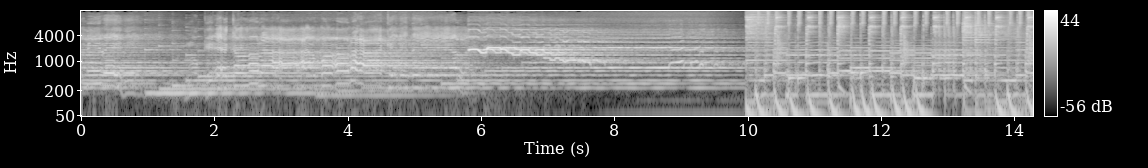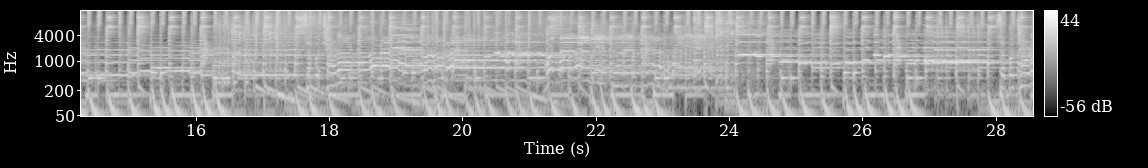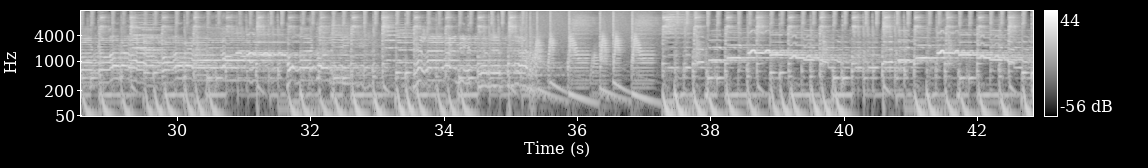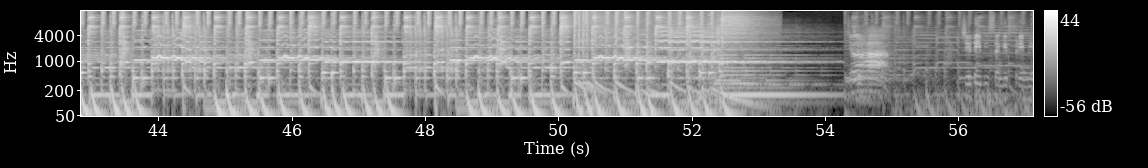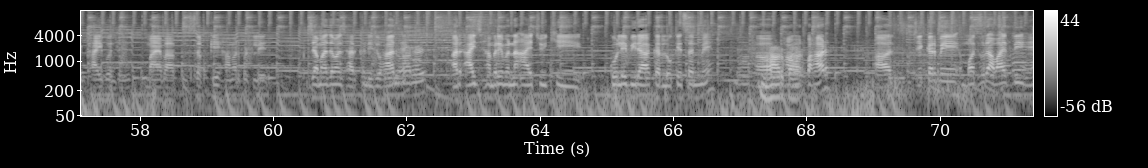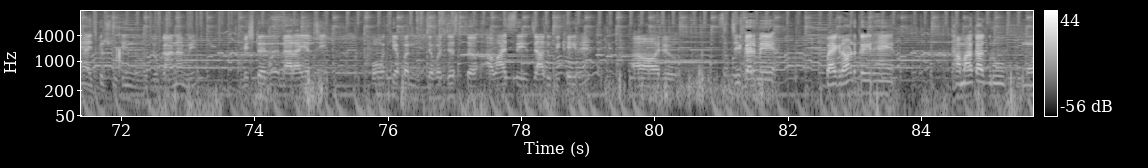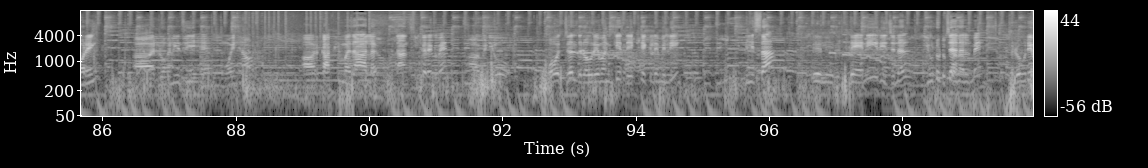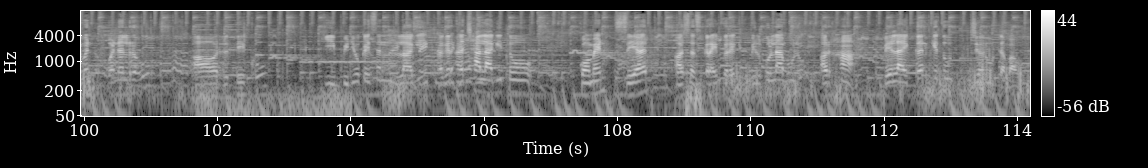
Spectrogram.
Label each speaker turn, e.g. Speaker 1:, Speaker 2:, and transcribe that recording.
Speaker 1: আমি রে মুখে করা বরা করে দেল সব
Speaker 2: ছড়া जेते भी संगीत प्रेमी भाई बंधु माए बाप सबके हमार बटले जमा जमा झारखंडी जोहार है। और आज हमरे मना आए चुकी कोले बिरा कर लोकेशन में
Speaker 3: भावर
Speaker 2: पहाड़ और जेकर में मधुर आवाज़ दे हैं आज कर शूटिंग जो गाना में मिस्टर नारायण जी बहुत ही अपन ज़बरदस्त आवाज़ से जादू बिखेर हैं। और जेकर में बैकग्राउंड कह रहे हैं धमाका ग्रुप मोरिंग रोहनी जी हैं मोइहा और काफ़ी मज़ा अलग डांस करे में। और वीडियो बहुत जल्द रौरे मन के देखे के लिए मिली। लीसा दैनी रीजनल यूट्यूब चैनल में रौरेवन बनल रहू, और देखू कि वीडियो कैसन लागी। अगर अच्छा लागी तो कमेंट शेयर और सब्सक्राइब करें, बिल्कुल ना भूलो। और हाँ बेल आइकन के तो ज़रूर दबाओ।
